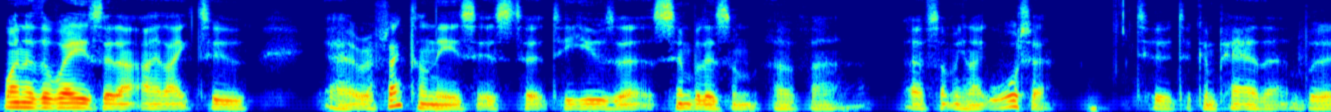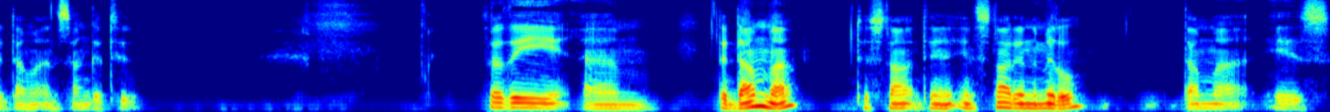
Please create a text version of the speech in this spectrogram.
one of the ways that I, I like to uh, reflect on these is to, to use a symbolism of uh, of something like water to, to compare the Buddha, Dhamma, and Sangha to. So the um, the Dhamma to start in, start in the middle. Dhamma is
